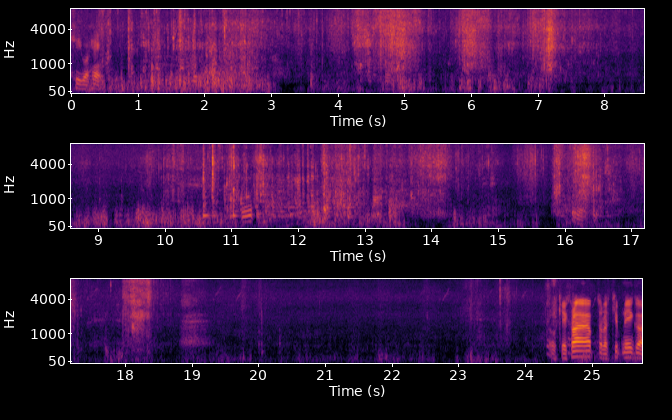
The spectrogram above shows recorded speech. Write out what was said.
ขี้ก็แห้ง คครับสำหรับคลิปนี้ก็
